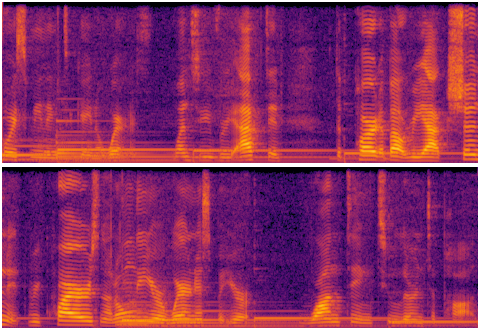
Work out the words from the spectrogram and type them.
choice, meaning to gain awareness. Once you've reacted, the part about reaction it requires not only your awareness but your wanting to learn to pause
